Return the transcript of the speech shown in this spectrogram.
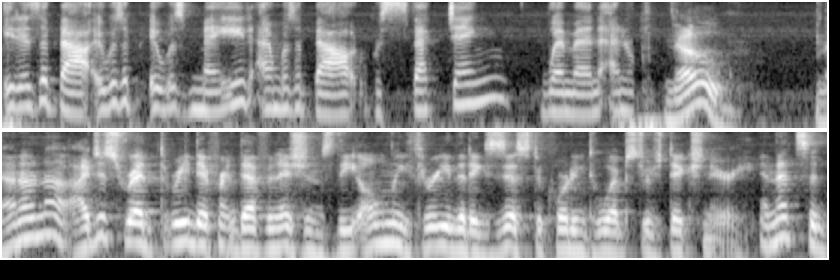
it is about it was a, it was made and was about respecting women and No, no, no, no. I just read three different definitions, the only three that exist according to Webster's dictionary. And that's a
